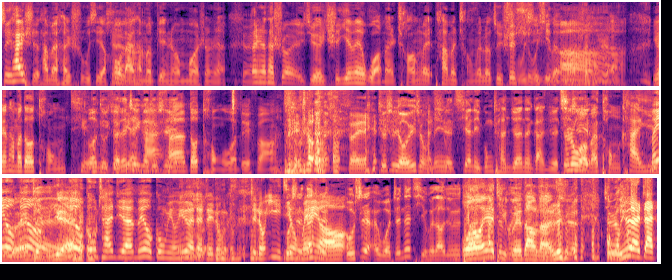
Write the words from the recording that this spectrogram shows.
最开始他们很熟悉，后来他们变成陌生人。但是他说了一句，是因为我们成为他们成为了最最熟熟悉的的陌生人，啊，因为他们都同听我就一觉得这个就是他们都捅过对方，所以。就是有一种那个千里共婵娟的感觉。就是我们同看一没有没有轮明月没有共婵娟，没有共明月的 这种这种意境没有。不是，哎我真的体会到，就是我我也体会到了就是古月在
